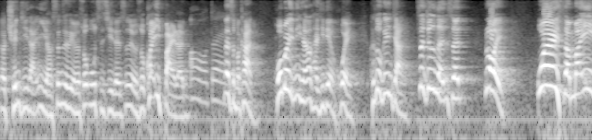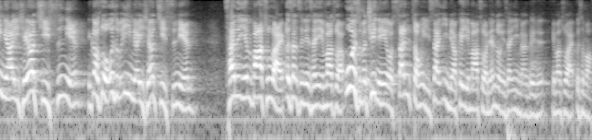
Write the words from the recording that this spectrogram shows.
要全体难易啊，甚至有人说五十几人，甚至有人说快一百人。哦，对。那怎么看？会不会影响到台积电？会。可是我跟你讲，这就是人生。Roy，为什么疫苗以前要几十年？你告诉我，为什么疫苗以前要几十年？才能研发出来，二三十年才能研发出来。为什么去年有三种以上疫苗可以研发出来，两种以上疫苗可以研发出来？为什么？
